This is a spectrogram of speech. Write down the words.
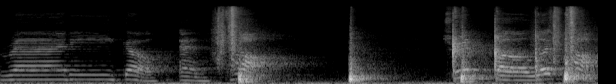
ready, go. And ta. Triplet ta.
